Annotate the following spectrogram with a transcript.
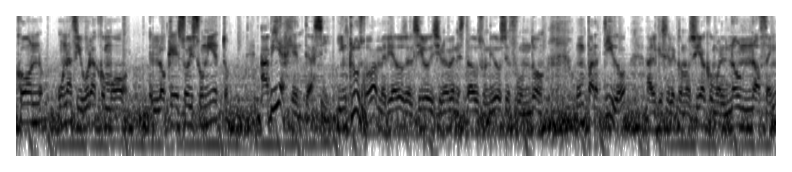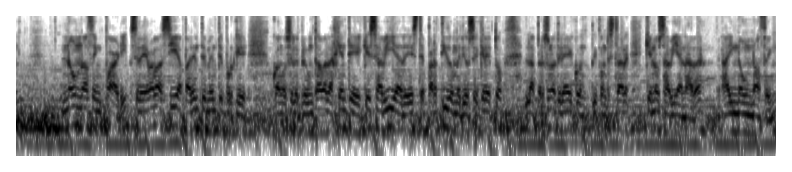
con una figura como lo que es hoy su nieto? Había gente así. Incluso a mediados del siglo XIX en Estados Unidos se fundó un partido al que se le conocía como el Know Nothing, Know Nothing Party. Se le llamaba así aparentemente porque cuando se le preguntaba a la gente qué sabía de este partido medio secreto, la persona tenía que contestar que no sabía nada. I know nothing.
